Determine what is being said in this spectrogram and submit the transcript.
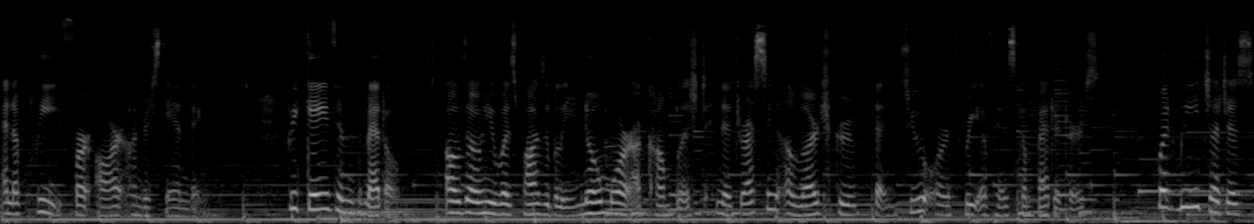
and a plea for our understanding. We gave him the medal, although he was possibly no more accomplished in addressing a large group than two or three of his competitors. What we judges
